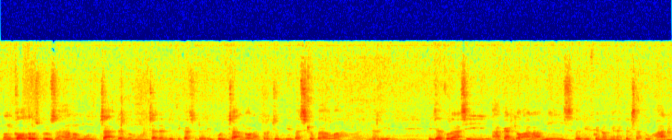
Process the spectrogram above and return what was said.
Engkau terus berusaha memuncak dan memuncak dan ketika sudah di puncak engkau lah terjun bebas ke bawah. Wah, ngeri ini. Ejakulasi akan kau alami sebagai fenomena kejatuhan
